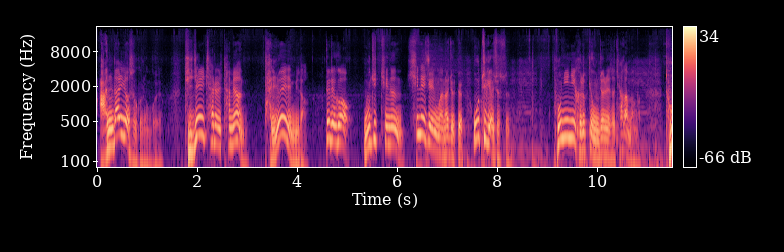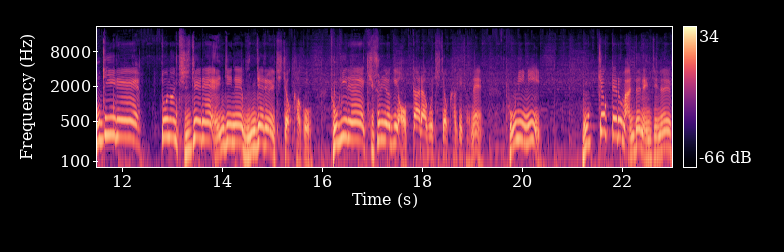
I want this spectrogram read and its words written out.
안 달려서 그런 거예요. 디젤 차를 타면 달려야 됩니다. 그래서 내가 OGT는 시내 주행만 하죠. 어떻게 하셨어요? 본인이 그렇게 운전해서 차가 망가. 독일의 또는 디젤의 엔진의 문제를 지적하고 독일의 기술력이 없다라고 지적하기 전에 본인이 목적대로 만든 엔진을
